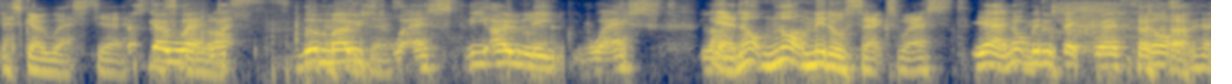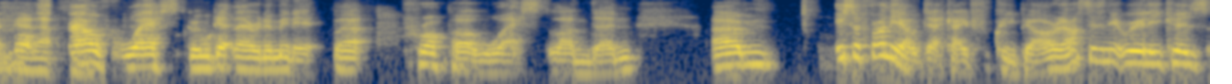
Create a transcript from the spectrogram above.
Let's go west. Yeah. Let's go west, like, The most Yes. West, the only West. Yeah, not not Middlesex West. Yeah, not Middlesex West, not, go not that far. South West. We'll get there in a minute, but proper West London. Um, it's a funny old decade for QPR and us, isn't it? Really, because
